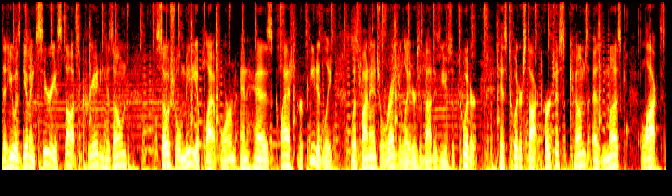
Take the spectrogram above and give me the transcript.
that he was giving serious thought to creating his own social media platform and has clashed repeatedly with financial regulators about his use of Twitter. His Twitter stock purchase comes as Musk locked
